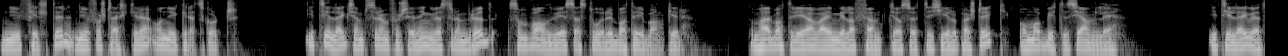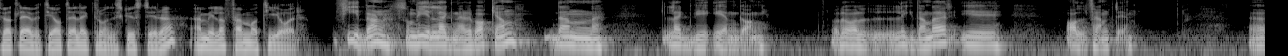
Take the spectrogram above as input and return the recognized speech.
nye filter, nye forsterkere og nye kretskort. I tillegg kommer strømforsyning ved strømbrudd, som vanligvis er store batteribanker. De her batteriene veier mellom 50 og 70 kilo per stykk, og må byttes jevnlig. I tillegg vet vi at levetida til elektronisk utstyret er mellom fem og ti år. Fiberen som vi legger ned i bakken, den legger vi én gang. Og da ligger den der i all fremtid. Eh,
